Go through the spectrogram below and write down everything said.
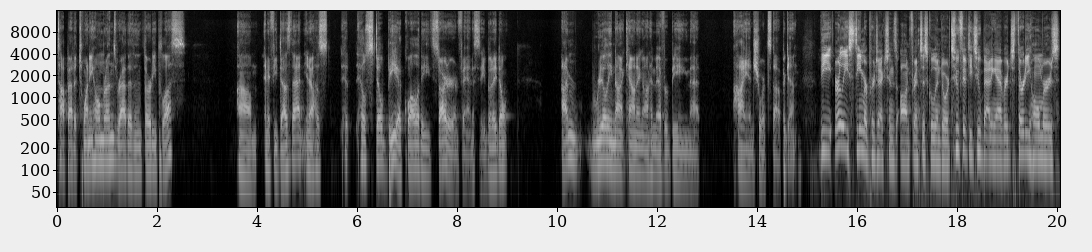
top out at 20 home runs rather than 30 plus um, and if he does that you know he'll he'll still be a quality starter in fantasy but i don't i'm really not counting on him ever being that high end shortstop again the early steamer projections on francisco lindor 252 batting average 30 homers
